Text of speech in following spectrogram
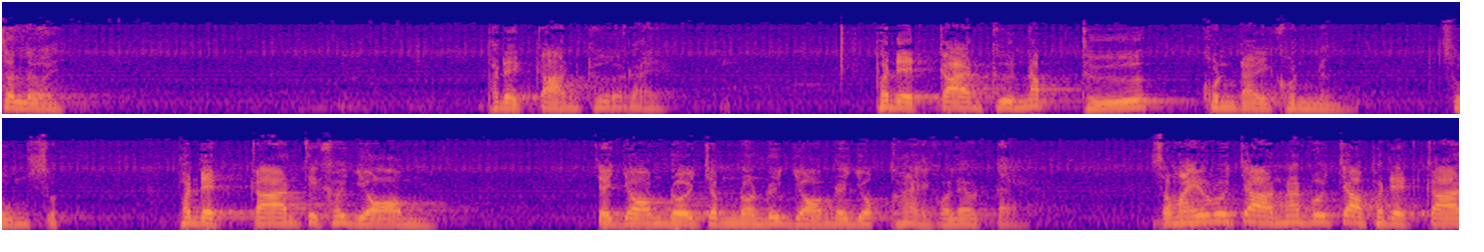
ซะเลย เผด็จการคืออะไรเผด็จการคือนับถือคนใดคนหนึ่ง สูงสุดเผด็จการที่เขายอม จะยอมโดยจำนวนหรือยอมได้ยกให้ก็แล้วแต่ สมัยพระเจ้านั้นพระเจ้าเผด็จการ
